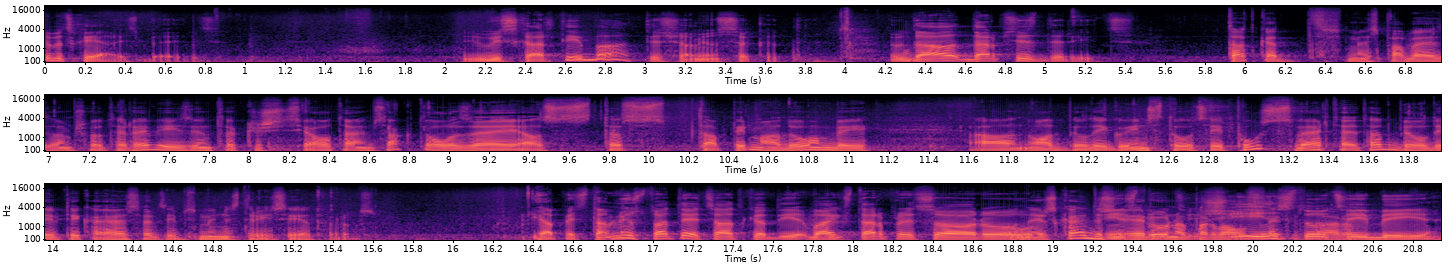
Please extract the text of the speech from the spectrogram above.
Tāpēc, ka jāizbeidz. Viss kārtībā, tiešām jūs sakat. Darbs izdarīts. Tad, kad mēs pabeidzām šo revīziju, un tad, kad šis jautājums aktualizējās, tas, tā pirmā doma bija no atbildīgo institūciju puses vērtēt atbildību tikai aizsardzības ministrijas ietvaros. Jā, pēc tam jūs pateicāt, ka vajag starpresoru. Ir skaidrs, ka runa par valsts institūciju bija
